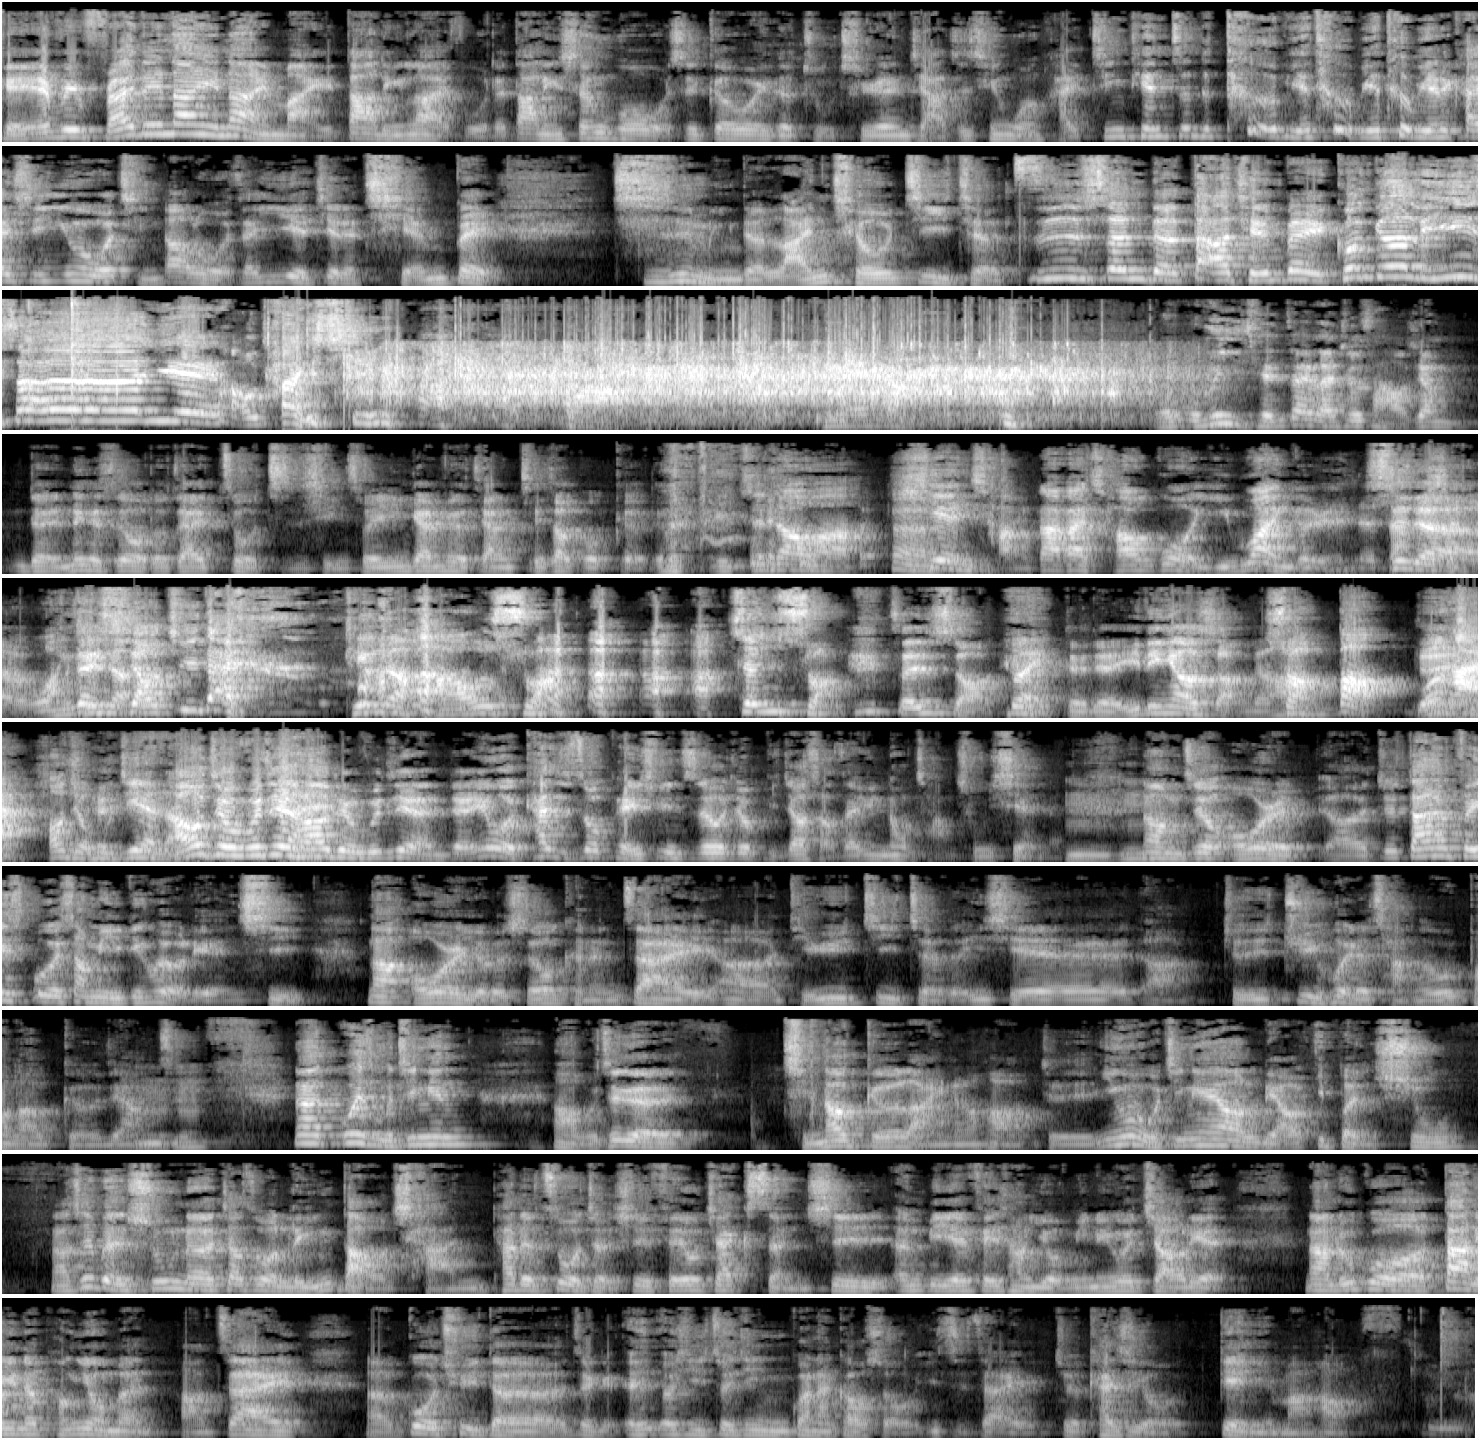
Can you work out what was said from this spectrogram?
给 Every Friday night night，买大龄 life，我的大龄生活，我是各位的主持人贾志清文海。今天真的特别特别特别的开心，因为我请到了我在业界的前辈，知名的篮球记者，资深的大前辈坤哥李医生，耶，好开心啊！我我们以前在篮球场，好像对那个时候我都在做执行，所以应该没有这样介绍过哥哥。你知道吗？现场大概超过一万个人的，是的，我们在小巨蛋听了好爽，真爽，真爽。对对对，一定要爽的，爽爆！文海，好久不见了，好久不见，好久不见。对，因为我开始做培训之后，就比较少在运动场出现了。嗯，那我们就偶尔呃，就当然 Facebook 上面一定会有联系。那偶尔有的时候可能在呃体育记者的一些啊、呃，就是聚会的场合会碰到哥这样子。嗯、那为什么今天啊我这个请到哥来呢？哈，就是因为我今天要聊一本书。那这本书呢叫做《领导禅》，它的作者是 Phil Jackson，是 NBA 非常有名的一位教练。那如果大龄的朋友们啊，在呃过去的这个诶，尤其最近《灌篮高手》一直在就开始有电影嘛，哈。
